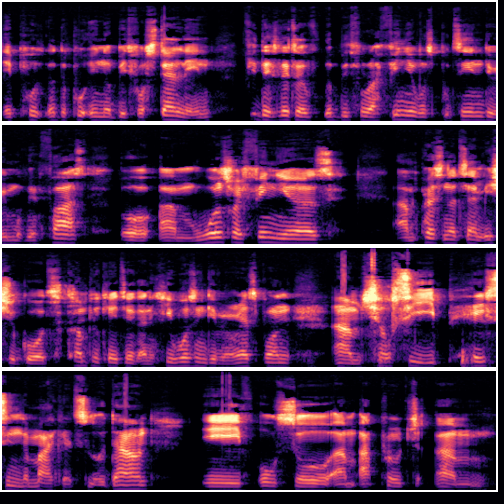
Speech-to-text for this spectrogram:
they put they put in a bid for Sterling few days later, a bid for Raphinha was put in. They were moving fast, but um, once Raphinha's um, personal term issue got complicated and he wasn't giving response. Um, Chelsea pacing the market slowed down. They've also um, approached um,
